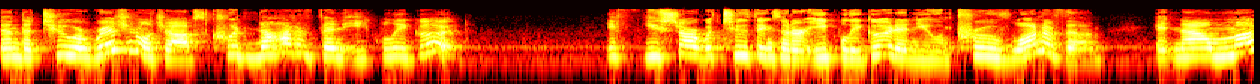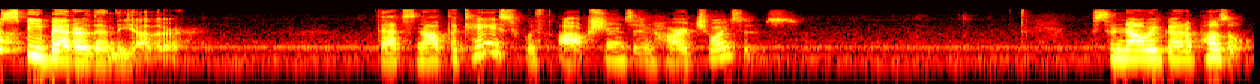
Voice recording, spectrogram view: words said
then the two original jobs could not have been equally good. If you start with two things that are equally good and you improve one of them, it now must be better than the other. That's not the case with options and hard choices. So now we've got a puzzle.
